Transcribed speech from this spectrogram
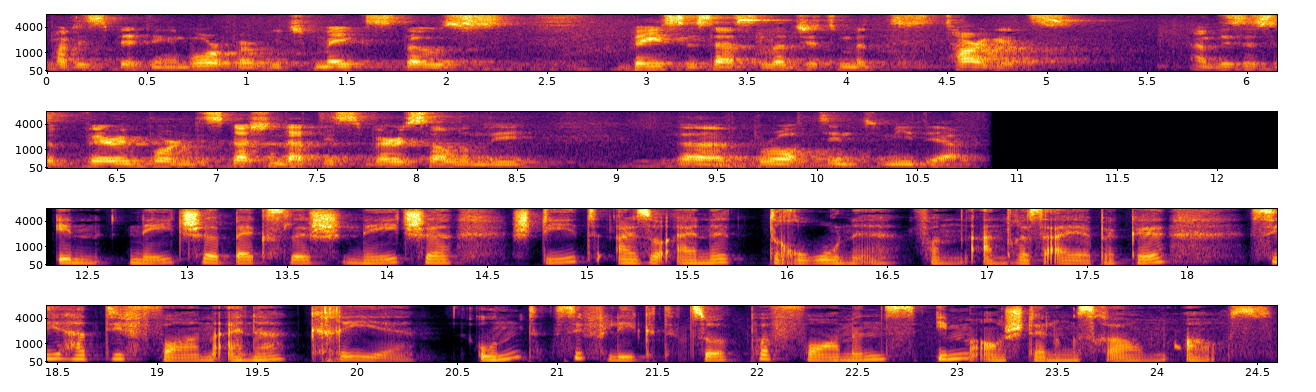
participating in warfare, which makes those bases as legitimate targets and this is a very important discussion that is very seldomly uh, brought into media. In Nature Backslash Nature steht also eine Drohne von Andres Eierböcke. Sie hat die Form einer Krähe und sie fliegt zur Performance im Ausstellungsraum aus.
